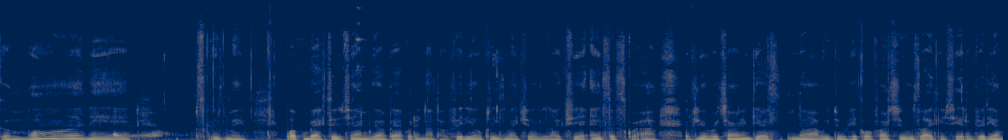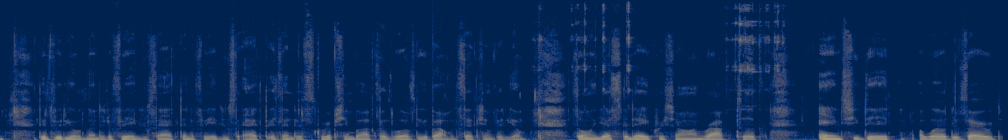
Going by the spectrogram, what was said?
Good morning. Excuse me. Welcome back to the channel. We are back with another video. Please make sure you like, share, and subscribe. If you're a returning guest, you know how we do. Kick off our shoes, like, and share the video. This video is under the Fair Use Act, and the Fair Use Act is in the description box as well as the About Me section video. So on yesterday, Chrisean Rock took, and she did, a well-deserved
